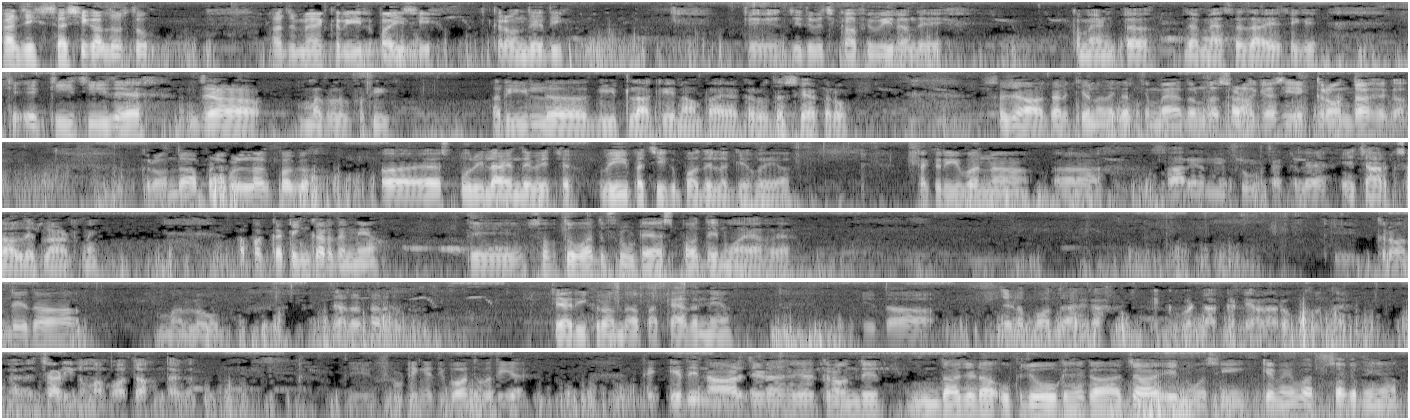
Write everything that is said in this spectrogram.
ਹਾਂਜੀ, ਸਤਿ ਸ਼੍ਰੀ ਅਕਾਲ ਦੋਸਤੋ। ਅੱਜ ਮੈਂ ਇੱਕ ਰੀਲ ਪਾਈ ਸੀ ਕਰਾਉਂਦੇ ਦੀ। ਤੇ ਜਿਹਦੇ ਵਿੱਚ ਕਾਫੀ ਵੀਰਾਂ ਦੇ ਕਮੈਂਟ ਜਾਂ ਮੈਸੇਜ ਆਏ ਸੀਗੇ ਕਿ ਇਹ ਕੀ ਚੀਜ਼ ਹੈ ਜਾਂ ਮਤਲਬ ਤੁਸੀਂ ਰੀਲ, ਗੀਤ ਲਾ ਕੇ ਨਾ ਪਾਇਆ ਕਰੋ, ਦੱਸਿਆ ਕਰੋ। ਸੁਝਾਅ ਕਰਕੇ, ਉਹਨਾਂ ਦੇ ਕਰਕੇ ਮੈਂ ਤੁਹਾਨੂੰ ਦੱਸਣ ਲੱਗਿਆ ਸੀ, ਇਹ ਕਰਾਉਂਦਾ ਹੈਗਾ। ਕਰਾਉਂਦਾ ਆਪਣੇ ਕੋਲ ਲਗਭਗ ਇਸ ਪੂਰੀ ਲਾਈਨ ਦੇ ਵਿੱਚ 20 25 ਕੁ ਪੌਦੇ ਲੱਗੇ ਹੋਏ ਆ। ਤਕਰੀਬਨ ਸਾਰਿਆਂ ਨੇ ਫਰੂਟ ਚੱਕ ਲਿਆ। ਇਹ 4 ਸਾਲ ਦੇ ਪਲਾਂਟ ਨੇ। ਆਪਾਂ ਕਟਿੰਗ ਕਰ ਦਿੰਨੇ ਆ ਤੇ ਸਭ ਤੋਂ ਵੱਧ ਫਰੂਟ ਇਸ ਪੌਦੇ ਨੂੰ ਆਇਆ ਹੋਇਆ। ਤੇ ਕਰੌਂਦੇ ਦਾ ਮੰਨ ਲਓ, ਜ਼ਿਆਦਾਤਰ ਚੈਰੀ ਕਰੌਂਦਾ ਆਪਾਂ ਕਹਿ ਦਿੰਨੇ ਆ। ਇਹਦਾ ਜਿਹੜਾ ਪੌਦਾ ਹੈਗਾ, ਇੱਕ ਵੱਡਾ ਕਟਿਆਲਾ ਰੁੱਖ ਹੁੰਦਾ ਹੈ ਝਾੜੀ ਨੂੰਮਾ ਪੌਦਾ ਹੁੰਦਾ ਹੈਗਾ ਤੇ ਫਰੂਟਿੰਗ ਇਹਦੀ ਬਹੁਤ ਵਧੀਆ ਹੈ। ਤੇ ਇਹਦੇ ਨਾਲ ਜਿਹੜਾ ਹੈਗਾ ਕਰੌਂਦੇ ਦਾ ਜਿਹੜਾ ਉਪਯੋਗ ਹੈਗਾ ਜਾਂ ਇਹਨੂੰ ਅਸੀਂ ਕਿਵੇਂ ਵਰਤ ਸਕਦੇ ਹਾਂ?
